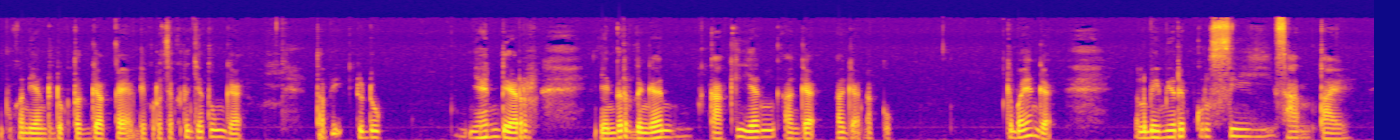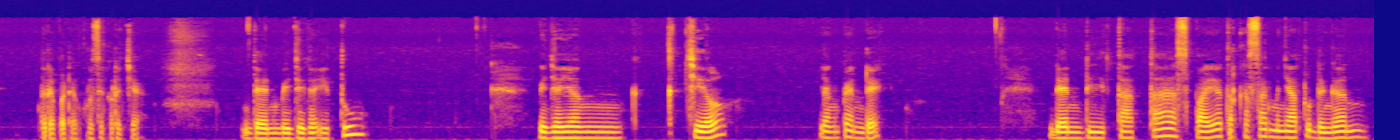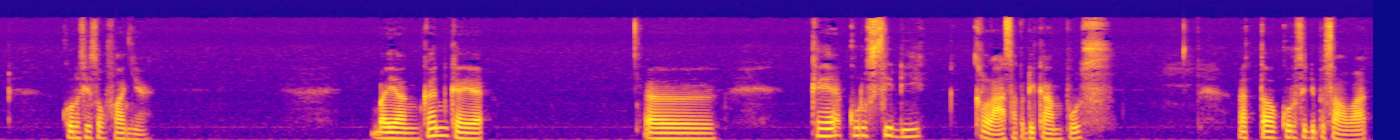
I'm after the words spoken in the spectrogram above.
bukan yang duduk tegak kayak di kursi kerja tuh enggak. Tapi duduk nyender nyender dengan kaki yang agak agak nekuk. Kebayang nggak lebih mirip kursi santai daripada kursi kerja. Dan mejanya itu meja yang kecil yang pendek dan ditata supaya terkesan menyatu dengan kursi sofanya. Bayangkan kayak uh, kayak kursi di kelas atau di kampus atau kursi di pesawat.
